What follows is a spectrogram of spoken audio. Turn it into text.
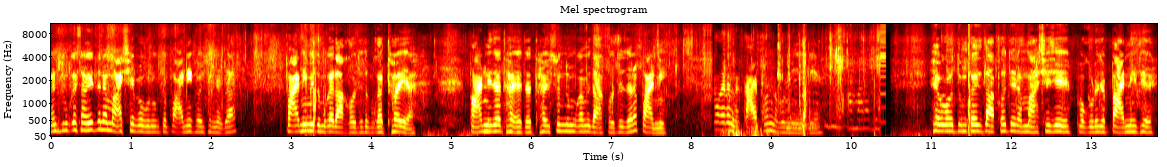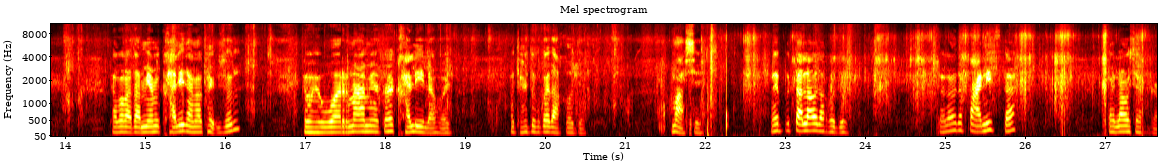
आणि तुमका सांगितलं ना मासे पकडू तर पाणी खयसून येता पाणी मी तुमका दाखवतो तुमका थंय या. पाणी तर थंय येतं थंयसून तुमकां मी दाखवते जरा पाणी. ना काय पण नको मी हे. बघा तुमका दाखवते ना मासे जे पकडू जे पाणी ते तर बघा आता आम्ही आम्ही खाली जाणार थंयसून. हे वरनं आम्ही आता खाली येला होय आता हे तुमका दाखवतो मासे. हे तलाव दाखवतो तलाव तर पाणीच ता. तलाव सारखा.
